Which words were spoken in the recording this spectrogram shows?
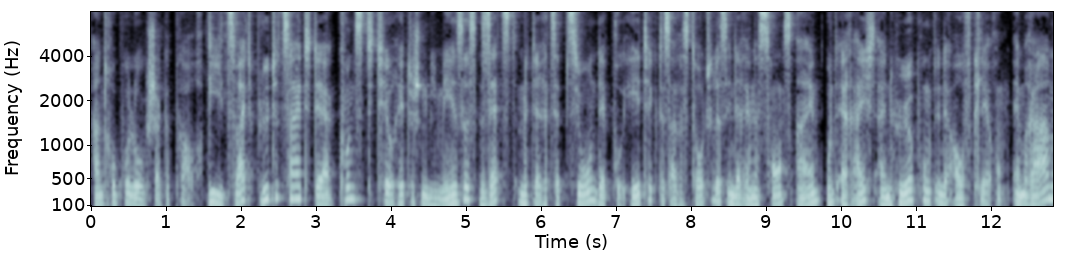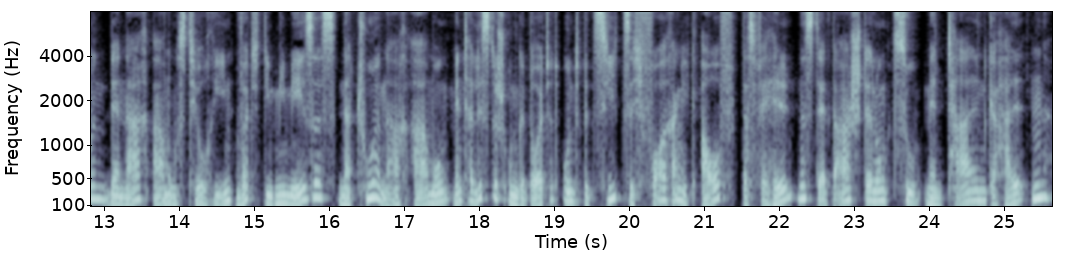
anthropologischer Gebrauch. Die zweite Blütezeit der kunsttheoretischen Mimesis setzt mit der Rezeption der Poetik des Aristoteles in der Renaissance ein und erreicht einen Höhepunkt in der Aufklärung. Im Rahmen der Nachahmungstheorien wird die Mimesis Naturnachahmung mentalistisch umgedeutet und bezieht sich vorrangig auf das Verhältnis der Darstellung zu mentalen Gehalten,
